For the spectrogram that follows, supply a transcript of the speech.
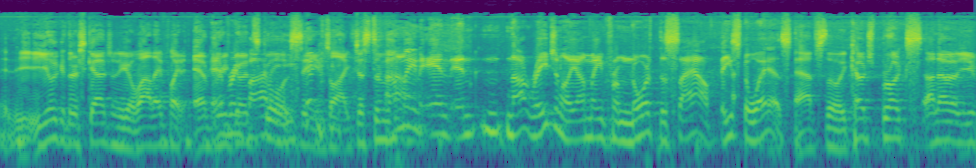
you look at their schedule and you go, "Wow, they played every good school." It seems like just about. I mean, and and not regionally. I mean, from north to south, east to west. Absolutely, Coach Brooks. I know you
